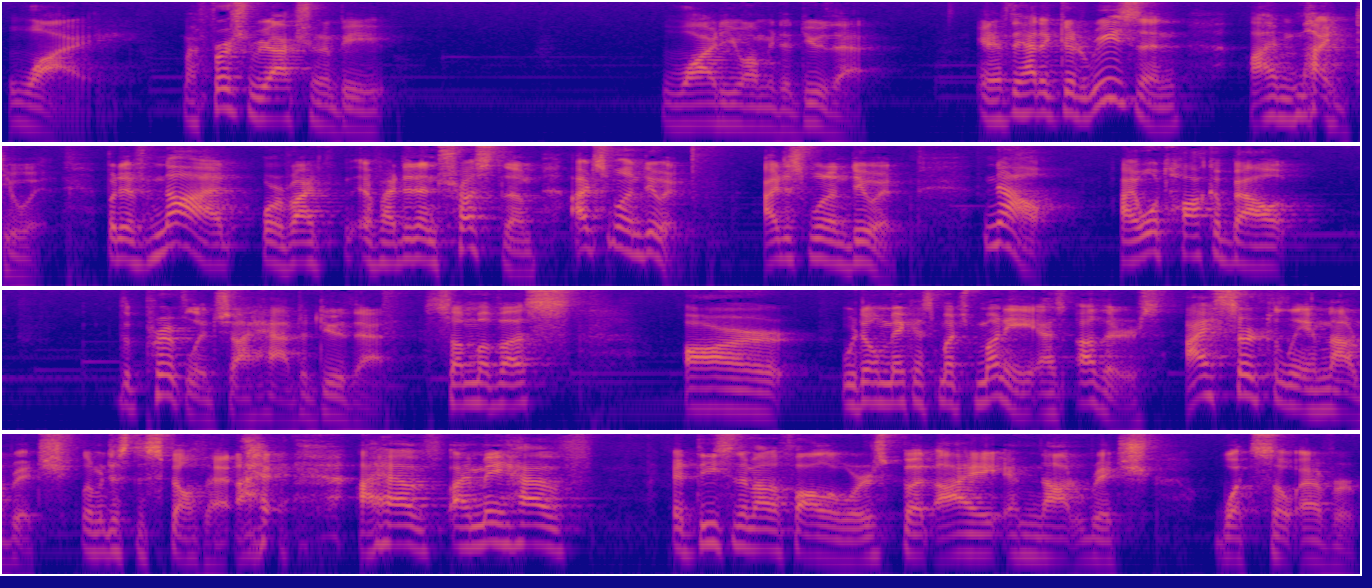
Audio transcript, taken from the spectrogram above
why? My first reaction would be, why do you want me to do that? And if they had a good reason, I might do it. But if not, or if I, if I didn't trust them, I just wouldn't do it. I just wouldn't do it. Now, I will talk about the privilege I have to do that. Some of us are we don't make as much money as others. I certainly am not rich. Let me just dispel that. I, I have I may have a decent amount of followers, but I am not rich whatsoever.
